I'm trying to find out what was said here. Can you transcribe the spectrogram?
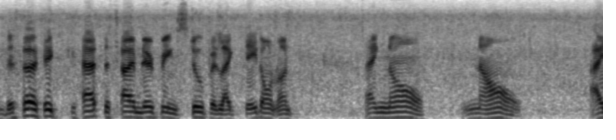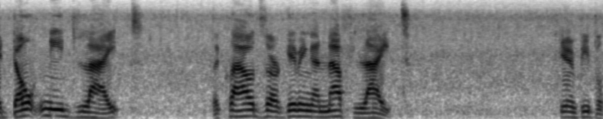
At the time, they're being stupid. Like, they don't... Un like, no. No. I don't need light. The clouds are giving enough light. Giving people...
